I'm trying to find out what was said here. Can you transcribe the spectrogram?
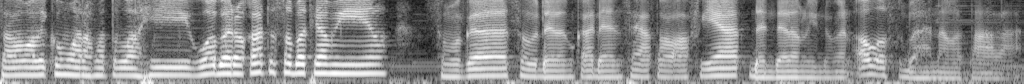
Assalamualaikum warahmatullahi wabarakatuh Sobat Kamil Semoga selalu dalam keadaan sehat walafiat dan dalam lindungan Allah Subhanahu wa taala.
